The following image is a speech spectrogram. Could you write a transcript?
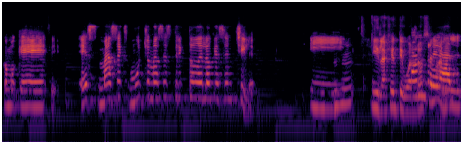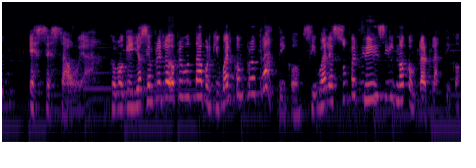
Como que es más mucho más estricto de lo que es en Chile. Y, y la gente igual ¿Tan real es esa weá? Como que yo siempre lo he preguntado porque igual compro plástico. Si igual es súper difícil no comprar plástico.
